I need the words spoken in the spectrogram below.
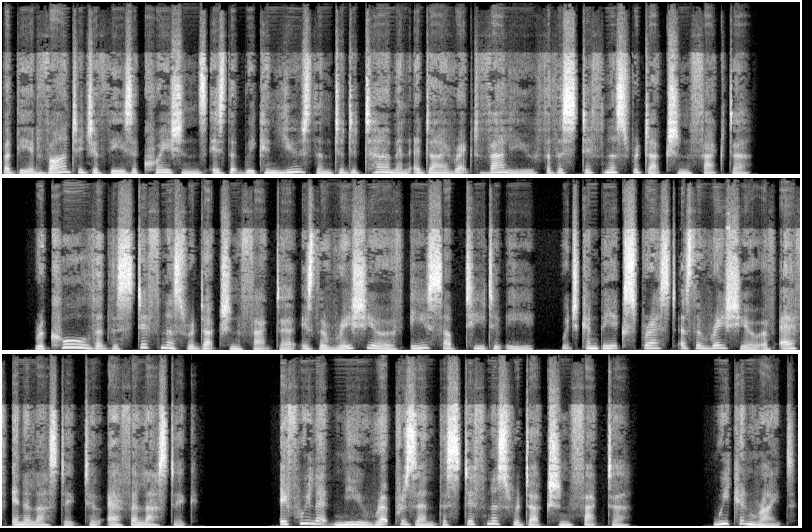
But the advantage of these equations is that we can use them to determine a direct value for the stiffness reduction factor. Recall that the stiffness reduction factor is the ratio of E sub t to E, which can be expressed as the ratio of F inelastic to F elastic. If we let mu represent the stiffness reduction factor, we can write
